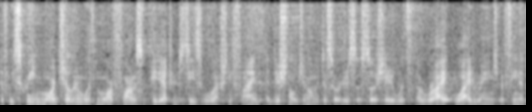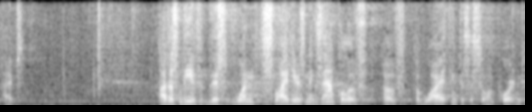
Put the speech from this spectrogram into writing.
if we screen more children with more forms of pediatric disease, we'll actually find additional genomic disorders associated with a wide range of phenotypes. I'll just leave this one slide here as an example of, of, of why I think this is so important.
